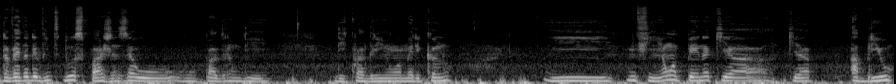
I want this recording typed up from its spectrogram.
Na verdade é 22 páginas, é o, o padrão de, de quadrinho americano. E, enfim, é uma pena que a, que a Abril,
